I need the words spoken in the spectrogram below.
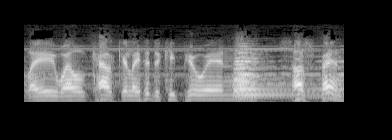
play well calculated to keep you in suspense.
